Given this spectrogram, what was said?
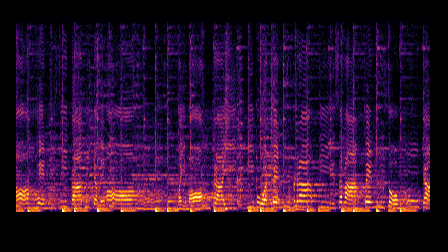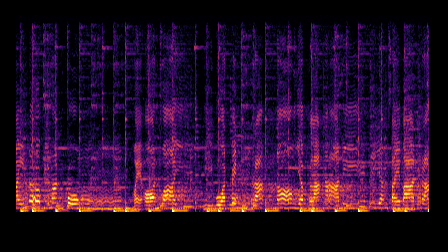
น้องเห็นสีกาพี่จะไม่มอง ไม่มองใคร พี่บวชเป็นพระพี่สละเป็นสงฆ์ใจเนอพี่มั่นคง ไม่อ่อนไหวพี่บวชเป็นพระน้องอย่าพละหน้านี้ เตรียมใส่บาตรพระ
